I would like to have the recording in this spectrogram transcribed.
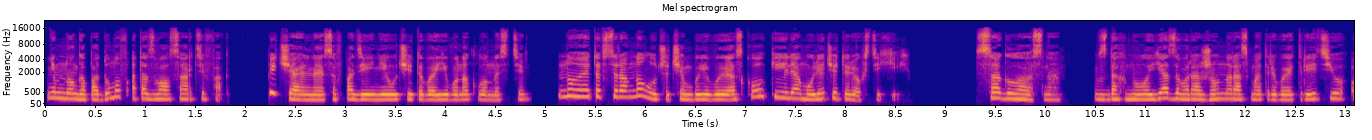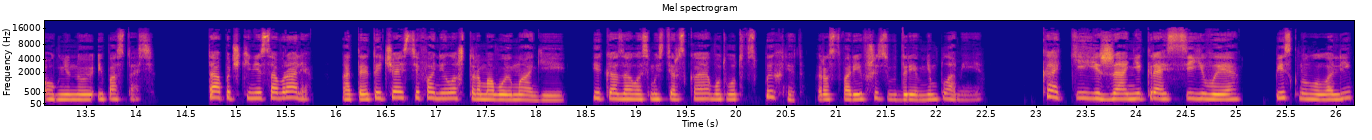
Немного подумав, отозвался артефакт. Печальное совпадение, учитывая его наклонности. Но это все равно лучше, чем боевые осколки или амулет четырех стихий. Согласна, вздохнула я, завороженно рассматривая третью огненную ипостась. Тапочки не соврали. От этой части фанило штормовой магией, и, казалось, мастерская вот-вот вспыхнет, растворившись в древнем пламени. «Какие же они красивые!» — пискнула Лали,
